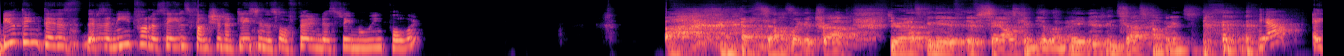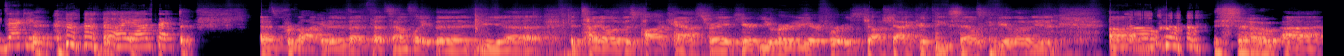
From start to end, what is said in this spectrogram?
do you think there is there is a need for a sales function, at least in the software industry, moving forward? Uh, that sounds like a trap. You're asking me if, if sales can be eliminated in SaaS companies? Yeah, exactly. I asked that. That's provocative. That that sounds like the the uh, the title of this podcast, right? Here, you heard it here first. Josh Schachter thinks sales can be eliminated. Um, No. so uh,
